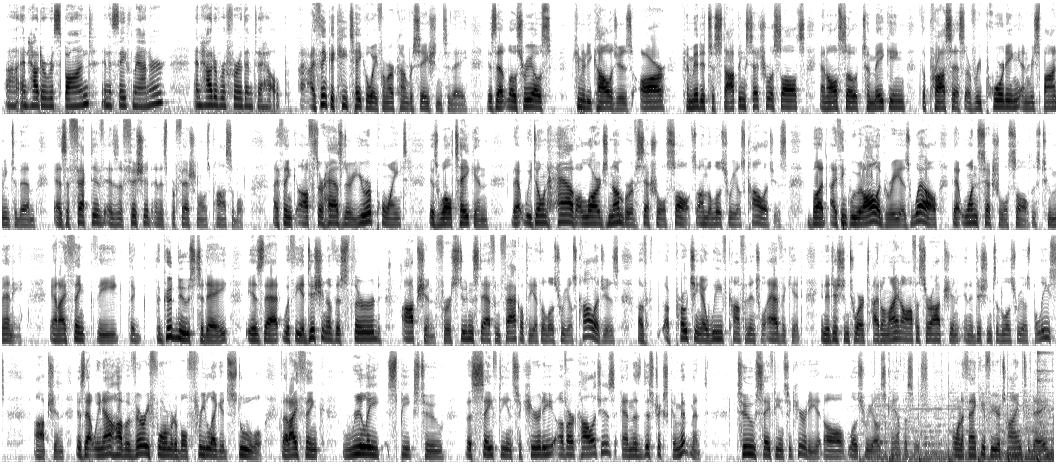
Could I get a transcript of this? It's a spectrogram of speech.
uh, and how to respond in a safe manner and how to refer them to help. I think a key takeaway from our conversation today is that Los Rios community colleges are committed to stopping sexual assaults and also to making the process of reporting and responding to them as effective, as efficient, and as professional as possible. I think, Officer Hasna, your point is well taken that we don't have a large number of sexual assaults on the Los Rios colleges, but I think we would all agree as well that one sexual assault is too many. And I think the, the, the, good news today is that with the addition of this third option for student, staff, and faculty at the Los Rios colleges of approaching a Weave confidential advocate, in addition to our Title IX officer option, in addition to the Los Rios police option, is that we now have a very formidable three-legged stool that I think really speaks to the safety and security of our colleges and the district's commitment to safety and security at all Los Rios campuses. I want to thank you for your time today.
